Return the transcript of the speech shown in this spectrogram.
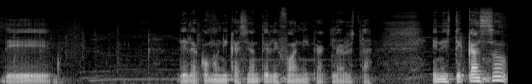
de, de la comunicación telefónica, claro está. En este caso,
